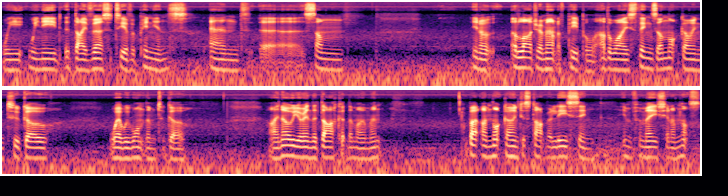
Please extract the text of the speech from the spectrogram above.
We we need a diversity of opinions and uh, some, you know, a larger amount of people. Otherwise, things are not going to go where we want them to go. I know you're in the dark at the moment, but I'm not going to start releasing information. I'm not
